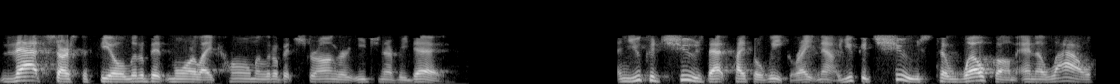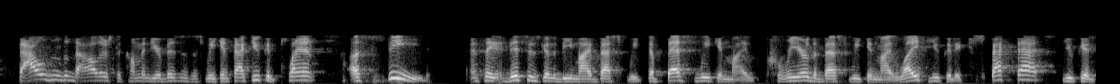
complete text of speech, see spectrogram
that starts to feel a little bit more like home, a little bit stronger each and every day. And you could choose that type of week right now. You could choose to welcome and allow thousands of dollars to come into your business this week. In fact, you could plant a seed and say, this is going to be my best week, the best week in my career, the best week in my life. You could expect that. You could,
